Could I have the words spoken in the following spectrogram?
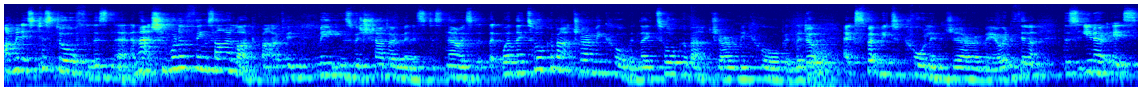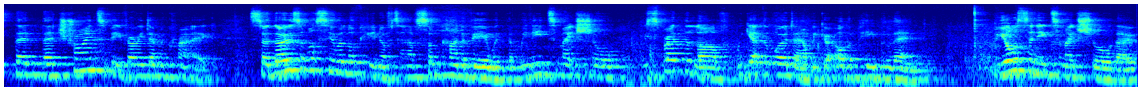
I mean, it's just awful, isn't it? And actually, one of the things I like about having meetings with shadow ministers now is that when they talk about Jeremy Corbyn, they talk about Jeremy Corbyn. They don't expect me to call him Jeremy or anything like this. You know, it's, they're, they're trying to be very democratic. So those of us who are lucky enough to have some kind of ear with them, we need to make sure we spread the love, we get the word out, we get other people in. We also need to make sure, though,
